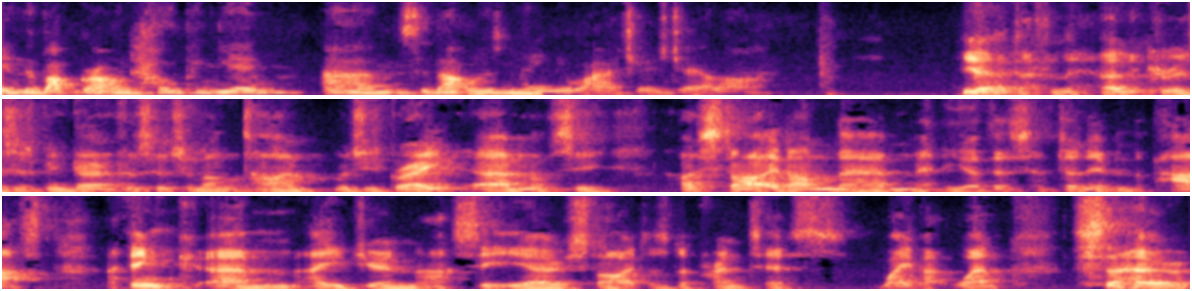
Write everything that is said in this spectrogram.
in the background helping you. Um, so that was mainly why I chose JLR. Yeah, definitely. Early careers has been going for such a long time, which is great. Um, obviously, I started on there. Many others have done it in the past. I think um, Adrian, our CEO, started as an apprentice way back when. So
